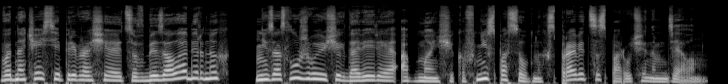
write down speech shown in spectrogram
в одночасье превращаются в безалаберных, не заслуживающих доверия обманщиков, не способных справиться с порученным делом.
